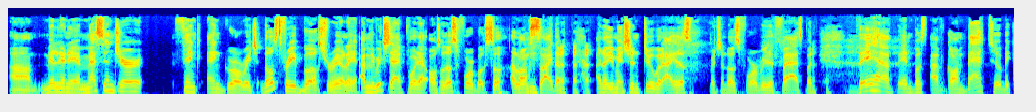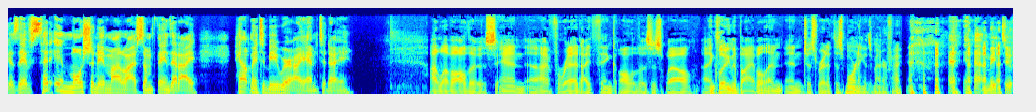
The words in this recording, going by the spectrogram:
um, Millionaire Messenger, Think and Grow Rich. Those three books, really. I mean, Rich Dad Poor Dad also. Those four books so alongside them. I know you mentioned two, but I just mentioned those four really fast. But they have been books I've gone back to because they've set in motion in my life some things that I helped me to be where I am today. I love all those, and uh, I've read, I think, all of those as well, uh, including the Bible, and, and just read it this morning, as a matter of fact. yeah, me too.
